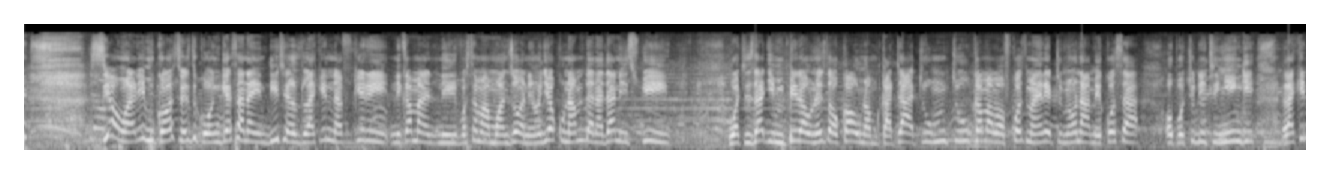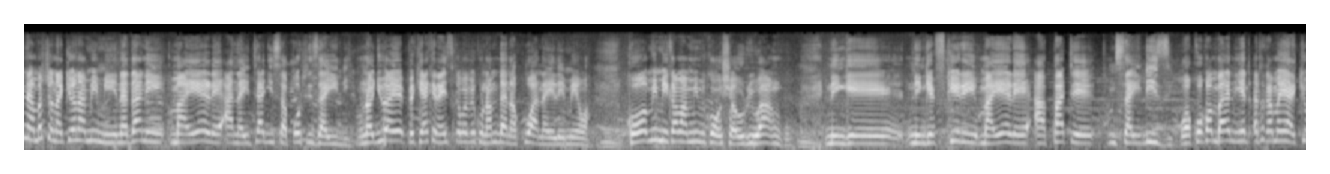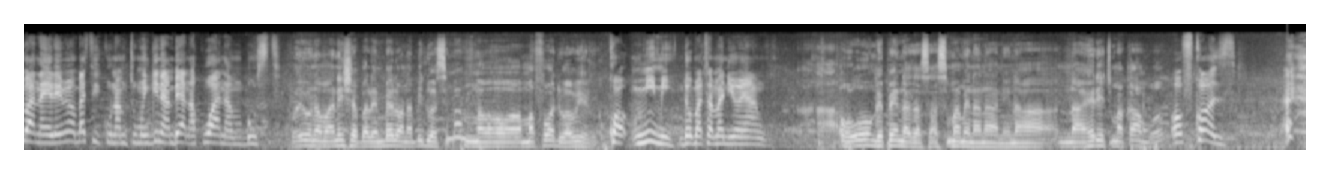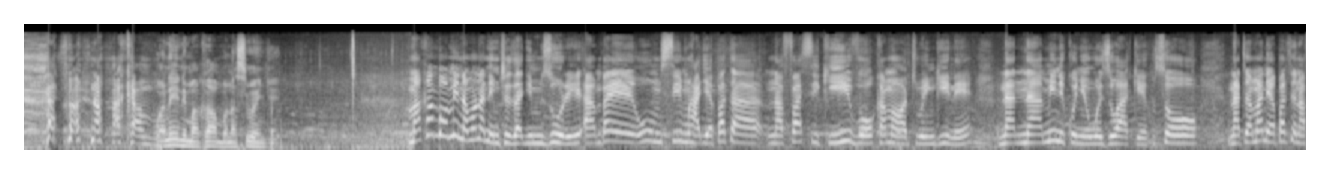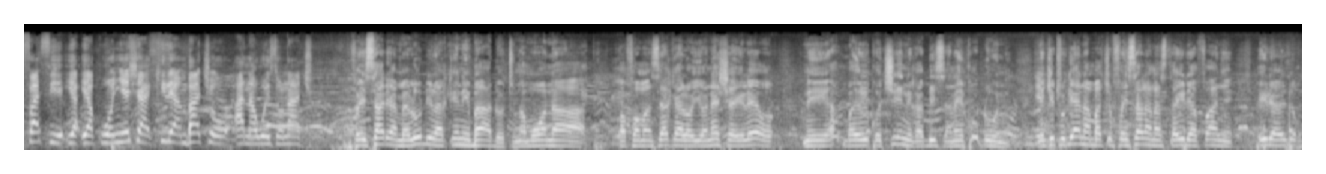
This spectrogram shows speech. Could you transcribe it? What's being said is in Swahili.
sio mwalimu, kwa siwezi kuongea sana in details, lakini nafikiri ni kama nilivyosema mwanzoni. Unajua kuna muda nadhani sijui wachezaji mpira unaweza ukawa unamkataa tu mtu kama of course Mayele tumeona amekosa opportunity nyingi, lakini ambacho nakiona mimi nadhani Mayele anahitaji support zaidi. Unajua yeye peke yake nahisi kama vile kuna muda anakuwa anaelemewa. Kwa hiyo mimi kama mimi, kwa ushauri wangu ninge ningefikiri Mayele apate msaidizi wa kuwa kwamba yani hata kama yeye akiwa anaelemewa, basi kuna mtu mwingine ambaye anakuwa anamboost. Kwa hiyo unamaanisha pale mbele wanabidi wasimame ma- maforward wawili. Kwa mimi ndo matamanio yangu. Wewe ungependa sasa asimame na nani? Na na Harriet Makambo? Of course na Makambo. Kwa nini Makambo na si wengine? Makambo mimi naona ni mchezaji mzuri ambaye huu msimu hajapata nafasi kiivo kama watu wengine, na naamini kwenye uwezo wake, so natamani apate nafasi ya, ya kuonyesha kile ambacho ana uwezo nacho. Faisari amerudi lakini bado tunamuona performance yake aliyoionyesha hii leo ni ambayo iko chini kabisa na iko duni. Ni kitu gani ambacho Faisal anastahili afanye ili aweze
